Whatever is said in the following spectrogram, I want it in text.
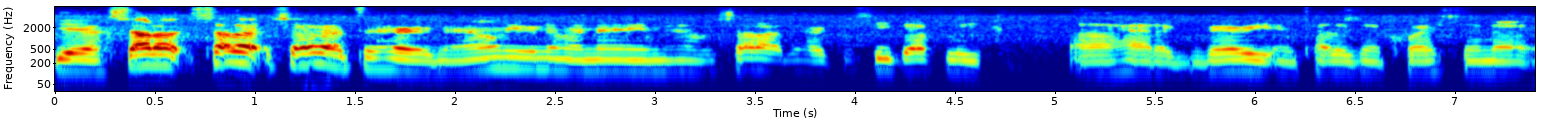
Yeah, shout out, shout out, shout out to her, man. I don't even know her name, man, but shout out to her because she definitely uh, had a very intelligent question that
